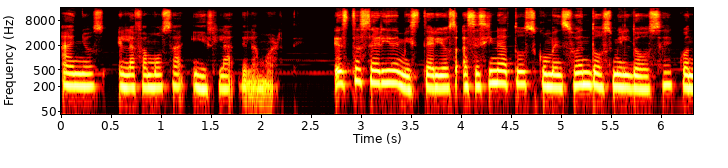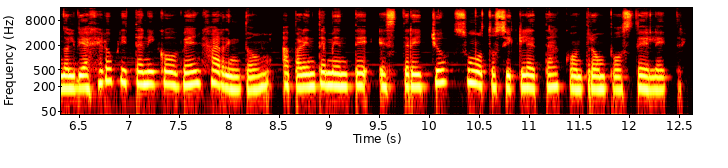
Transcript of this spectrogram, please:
años en la famosa Isla de la Muerte. Esta serie de misterios asesinatos comenzó en 2012 cuando el viajero británico Ben Harrington aparentemente estrelló su motocicleta contra un poste eléctrico.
